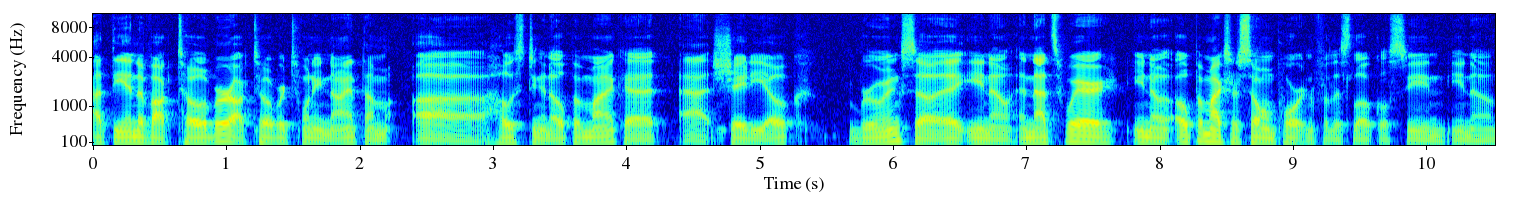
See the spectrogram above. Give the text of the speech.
at the end of October, October 29th, I'm uh, hosting an open mic at, at Shady Oak Brewing. So, uh, you know, and that's where, you know, open mics are so important for this local scene. You know,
